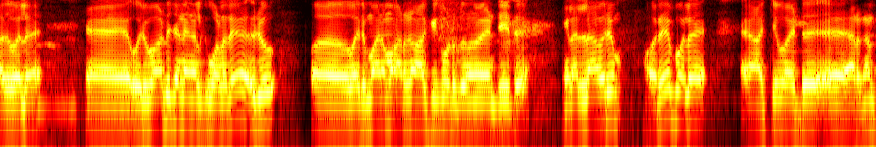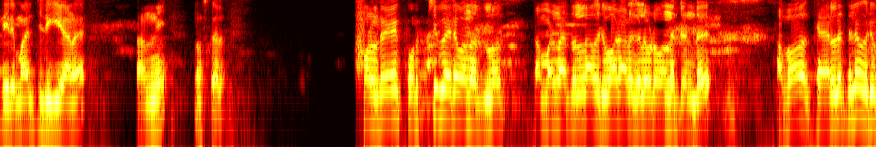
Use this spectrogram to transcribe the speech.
അതുപോലെ ഒരുപാട് ജനങ്ങൾക്ക് വളരെ ഒരു വരുമാന വരുമാന മാർഗമാക്കി കൊടുക്കുന്നതിന് വേണ്ടിയിട്ട് നിങ്ങളെല്ലാവരും ഒരേപോലെ ആക്റ്റീവായിട്ട് ഇറങ്ങാൻ തീരുമാനിച്ചിരിക്കുകയാണ്. നന്ദി നമസ്കാരം. വളരെ കുറച്ച് പേര് വന്നിട്ടുള്ളൂ തമിഴ്നാട്ടിലുള്ള ഒരുപാട് ആളുകൾ ഇവിടെ വന്നിട്ടുണ്ട്. അപ്പോൾ കേരളത്തിലെ ഒരു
